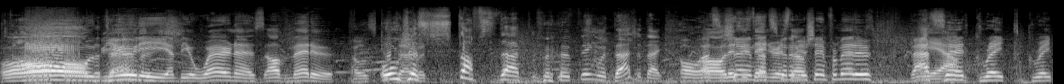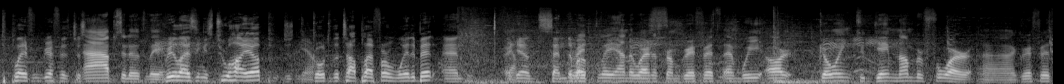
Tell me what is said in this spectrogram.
Oh, Oh, the beauty damage. and the awareness of Meru. That was good Oh, damage. just stuffs that thing with dash attack. Oh, that's a this shame. That's dangerous. gonna be a shame for Meru. That's Yeah. it. Great, great play from Griffith. Just Absolutely. realizing he's too high up, just Yeah. go to the top platform, wait a bit, and Yeah. again send him Great up. play and awareness from Griffith, and we are going to game number four. Uh, Griffith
